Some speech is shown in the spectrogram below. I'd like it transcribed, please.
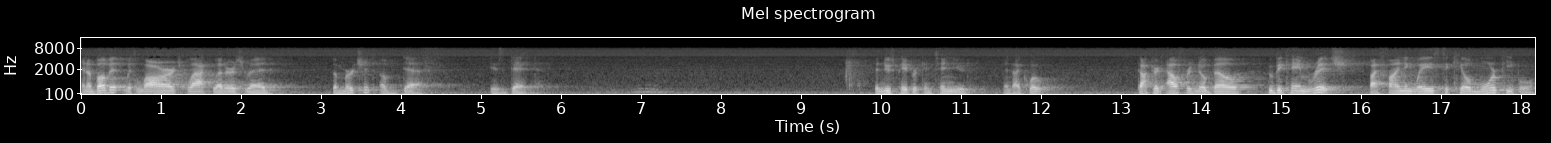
and above it, with large black letters, read, The Merchant of Death is dead. The newspaper continued, and I quote, Dr. Alfred Nobel, who became rich by finding ways to kill more people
